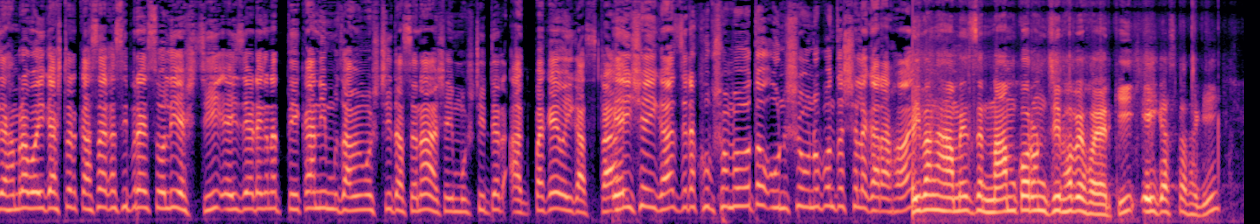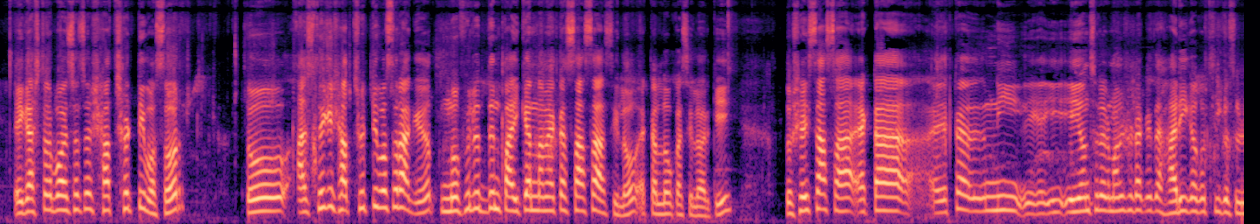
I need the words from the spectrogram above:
যে আমরা ওই গাছটার কাছাকাছি প্রায় চলে এসেছি এই যে এটা এখানে তেকানি জামে মসজিদ আছে না সেই মসজিদের আগপাকে ওই গাছটা। এই সেই গাছ যেটা খুব সম্ভবত উনিশশো উনপঞ্চাশ সালে গাড়া হয়। এই ভাঙা আমের যে নামকরণ যেভাবে হয় আর কি এই গাছটা থাকি। এই গাছটার বয়স হচ্ছে সাতষট্টি বছর। তো আজ থেকে সাতষট্টি বছর আগে নফিলুদ্দিন পাইকার নামে একটা চাচা ছিল একটা লোক আছিল আর কি। তো সেই চাচা একটা একটা এই- অঞ্চলের মানুষ ওটাকে যে হাড়ি কাগজ কি করছিল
